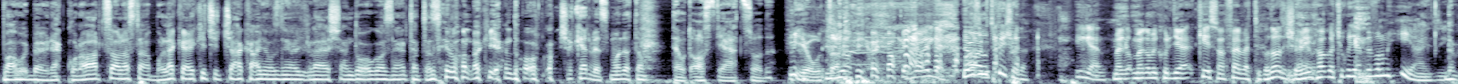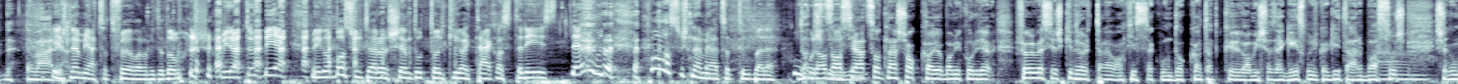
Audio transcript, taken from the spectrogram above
valahogy beül ekkora arccal, aztán abból le kell egy kicsit csákányozni, hogy lehessen dolgozni, tehát azért vannak ilyen dolgok. És a kedves mondatom, te ott azt játszod. Mióta? ja, ja, ja, ja, igen. Az ott micsoda? Igen, meg, meg amikor ugye készen felvettük az és végighallgatjuk, hogy ebből valami hiányzik. De, de, de várjál. És nem játszott föl valamit a dobos, amire a többiek, még a basszusgyáról sem tudta, hogy kihagyták azt a részt, de úgy basszus nem játszottuk bele. Hú, de, de az azt játszottnál sokkal jobb, amikor ugye fölvesz és kiderül, hogy tele van kis szekundokkal, tehát kő, is az egész, mondjuk a gitár basszus, ah. és akkor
